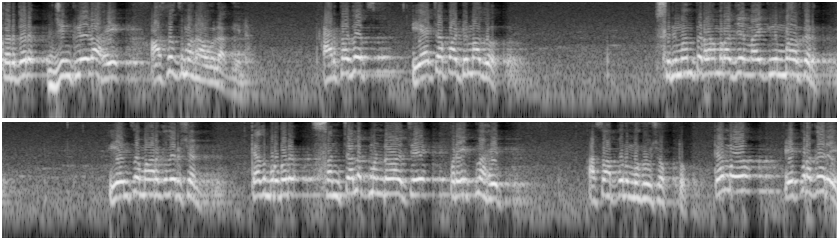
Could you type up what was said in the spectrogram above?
कर्दर जिंकलेला आहे असंच म्हणावं लागेल. अर्थातच याच्या पाठीमाग श्रीमंत रामराजे नाईक निंबाळकर यांचं मार्गदर्शन त्याचबरोबर संचालक मंडळाचे प्रयत्न आहेत असं आपण म्हणू शकतो. त्यामुळं एक प्रकारे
